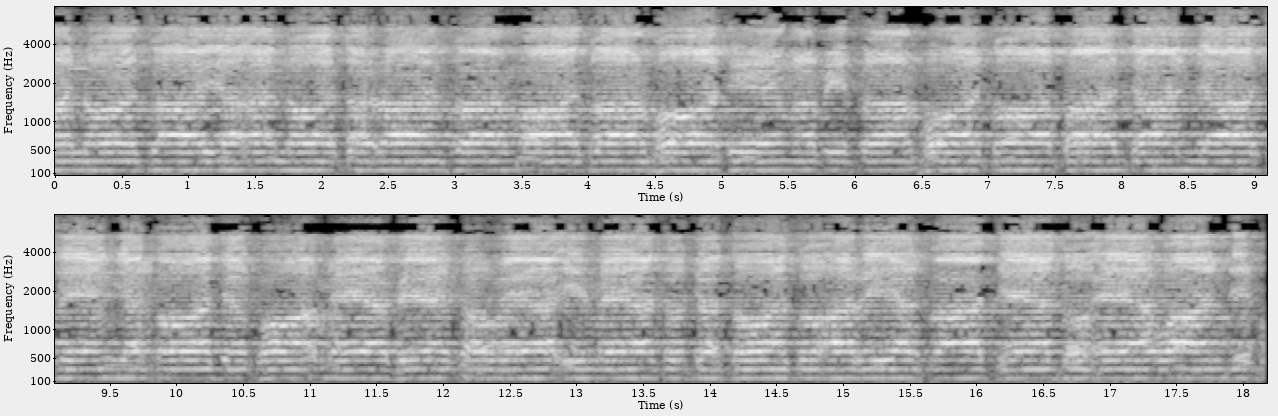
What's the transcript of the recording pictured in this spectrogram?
มโนสายอนุตรังสมาสัมโพธิงอภิสัมโพธิปัญจญญาเสงยโตจะขอเมเบกเวอิเมตุจโตสุอริยสัจเจตุเอวันติป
